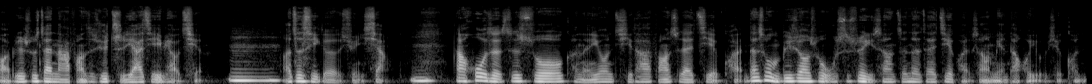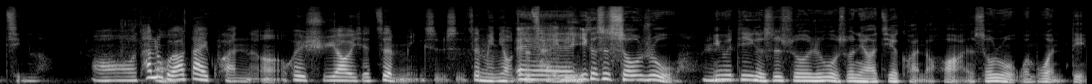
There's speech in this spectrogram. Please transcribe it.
啊，比如说再拿房子去质押借一票钱，嗯，啊，这是一个选项，嗯，那或者是说可能用其他方式来借款，但是我们必须要说，五十岁以上真的在借款上面他会有一些困境了。哦，他如果要贷款呢，哦、会需要一些证明，是不是？证明你有这个财力？一个是收入，嗯、因为第一个是说，如果说你要借款的话，收入稳不稳定？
